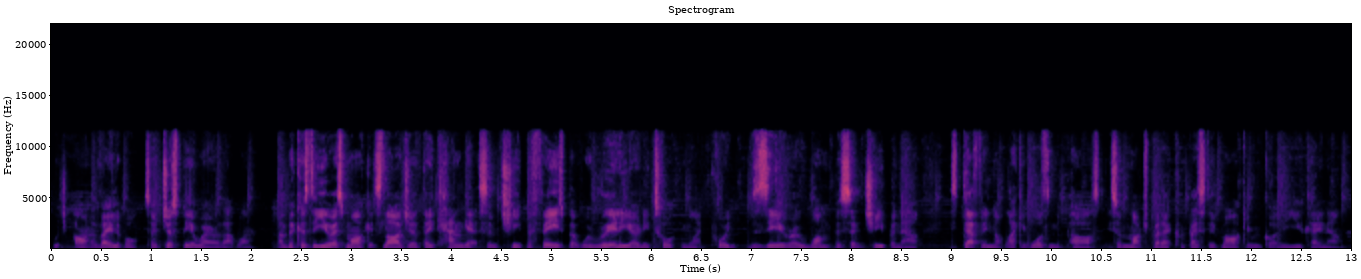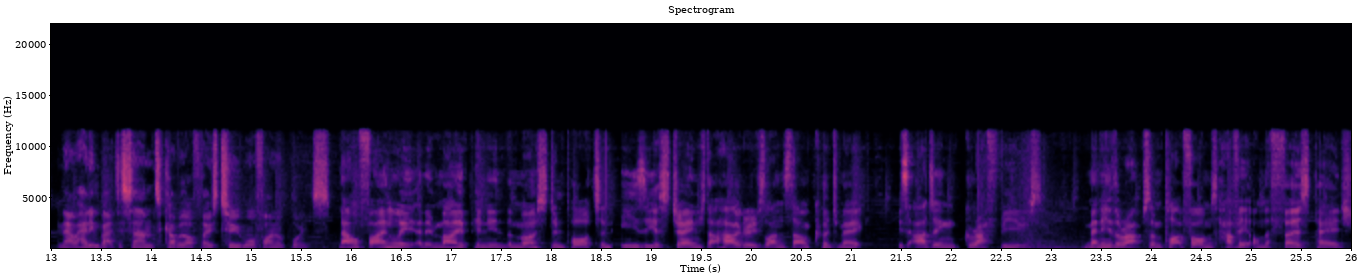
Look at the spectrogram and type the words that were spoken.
which aren't available. So just be aware of that one. And because the US market's larger, they can get some cheaper fees, but we're really only talking like 0.01% cheaper now. It's definitely not like it was in the past. It's a much better competitive market we've got in the UK now. Now we're heading back to Sam to cover off those two more final points. Now finally, and in my opinion, the most important, easiest change that Hargreaves Lansdown could make is adding graph views. Many other apps and platforms have it on the first page,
